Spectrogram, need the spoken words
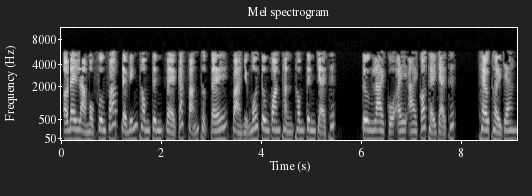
ở đây là một phương pháp để biến thông tin về các phản thực tế và những mối tương quan thành thông tin giải thích. Tương lai của AI có thể giải thích. Theo thời gian,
